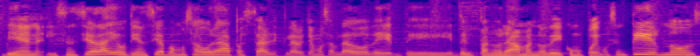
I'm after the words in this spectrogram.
Bien, licenciada y audiencia, vamos ahora a pasar, claro, ya hemos hablado de, de, del panorama, ¿no? De cómo podemos sentirnos,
